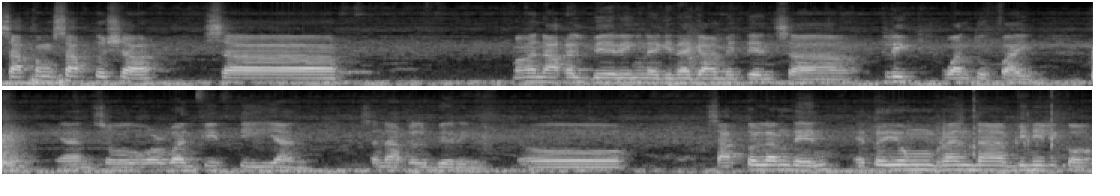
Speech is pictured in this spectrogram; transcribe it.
saktong-sakto siya sa mga knuckle bearing na ginagamit din sa click 125. Yan, so or 150 yan sa knuckle bearing. So sakto lang din. Ito yung brand na binili ko.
